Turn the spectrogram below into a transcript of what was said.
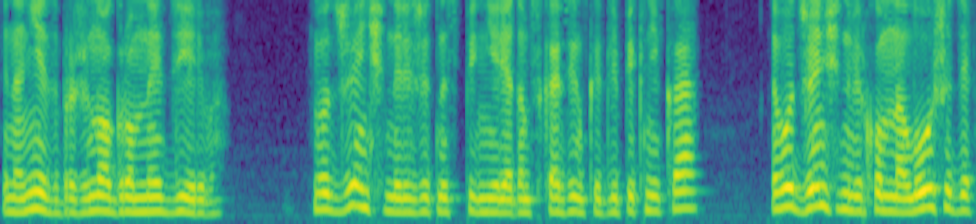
и на ней изображено огромное дерево. Вот женщина лежит на спине рядом с корзинкой для пикника. Вот женщина верхом на лошади,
